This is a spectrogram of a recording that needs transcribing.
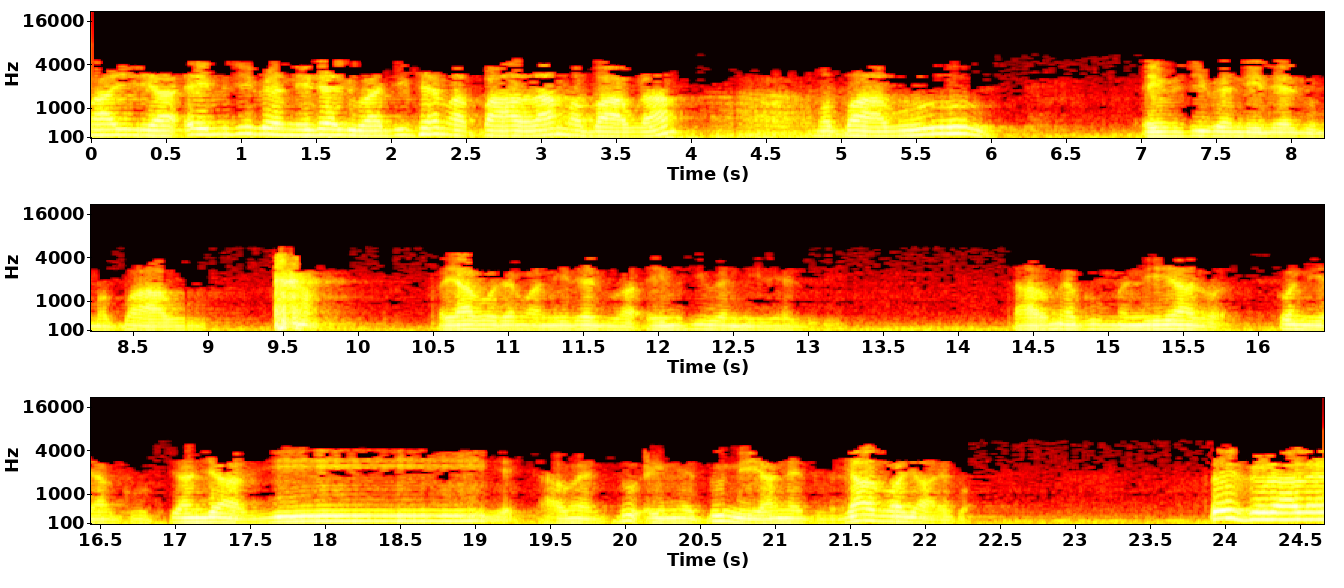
မာကြီးတွေကအိမ်မကြည့်ပဲနေတဲ့လူဟာဒီထဲမှာပါလားမပါဘူးလားမပါဘူးအိမ်မကြည့်ပဲနေတဲ့လူမပါဘူးဘုရားဘုရားမှာနေတဲ့လူဟာအိမ်မကြည့်ပဲနေတဲ့လူတွေဒါပေမဲ့ခုမနေရတော့ကိုနေရာကိုပြန်ကြပြီတဲ့ဒါပေမဲ့သူ့အိမ်နဲ့သူ့နေရာနဲ့သူရသွားကြတယ်ကွ စိတ်ဆိုတာလေ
